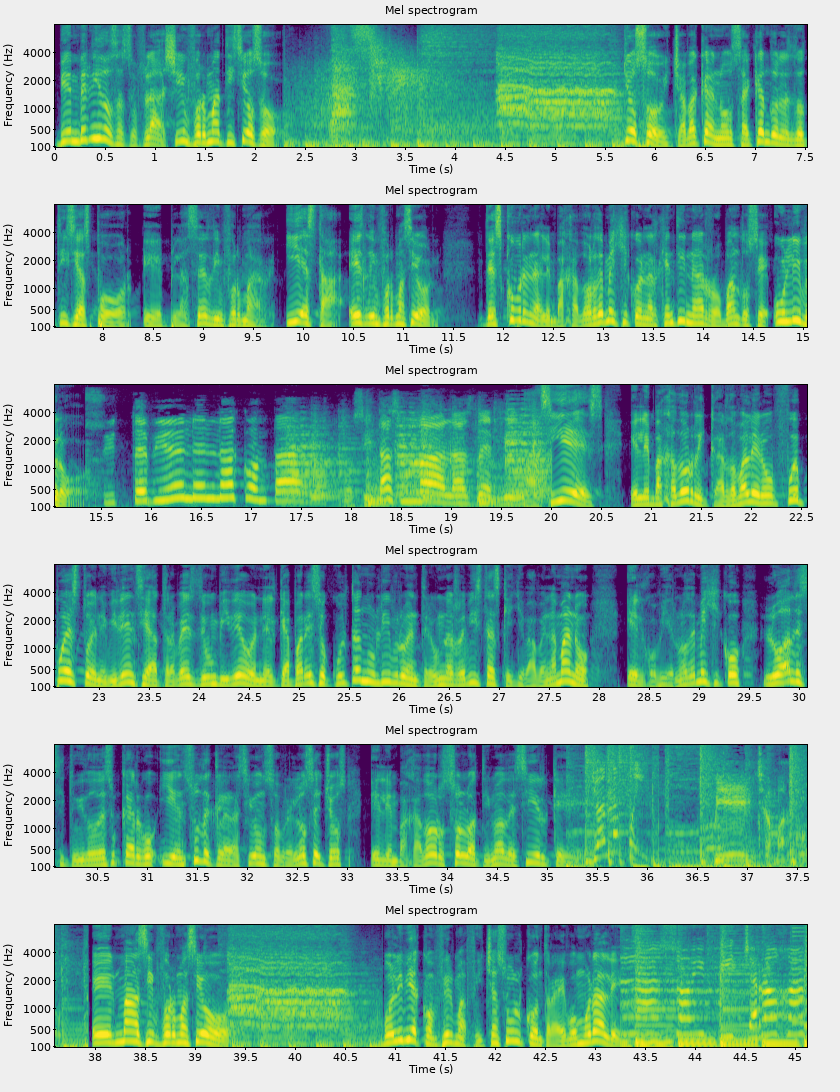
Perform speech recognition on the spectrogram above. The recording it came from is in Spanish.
Bienvenidos a su flash informaticioso. Yo soy Chabacano sacando las noticias por el placer de informar y esta es la información. Descubren al embajador de México en Argentina robándose un libro. Si te vienen a contar cositas malas de mí. Así es, el embajador Ricardo Valero fue puesto en evidencia a través de un video en el que aparece ocultando un libro entre unas revistas que llevaba en la mano. El gobierno de México lo ha destituido de su cargo y en su declaración sobre los hechos, el embajador solo atinó a decir que... Yo no fui. Bien, chamaco. En más información. Bolivia confirma ficha azul contra Evo Morales. Soy ficha roja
